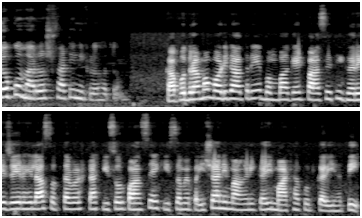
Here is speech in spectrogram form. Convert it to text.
લોકોમાં રોષ ફાટી નીકળ્યો હતો. કાપોદ્રામાં મોડી રાત્રે બંબા ગેટ પાસેથી ઘરે જઈ રહેલા સત્તર વર્ષના કિશોર પાસે એક ઈસમે પૈસાની માંગણી કરી માથાકૂટ કરી હતી.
